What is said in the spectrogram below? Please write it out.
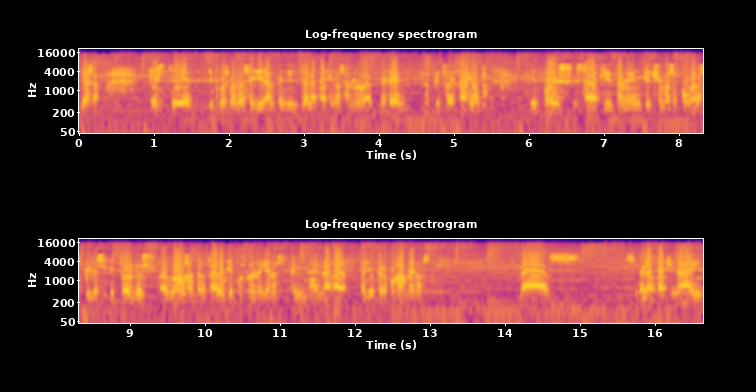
ya está. Este, y pues bueno, seguir al pendiente de la página, o sea, no la dejé, no pienso dejarla. Y pues estar aquí también, que Chima se ponga las pilas y que todos los vamos a tratar de que, pues bueno, ya no es en, en la radio, pero por lo menos las en la página y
